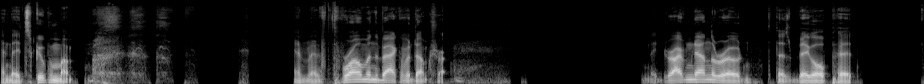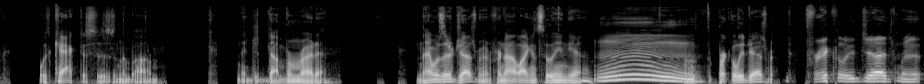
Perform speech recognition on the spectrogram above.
and they'd scoop them up and they'd throw them in the back of a dump truck. And they'd drive them down the road to this big old pit with cactuses in the bottom. And they'd just dump them right in. And that was their judgment for not liking Celine Dion. Mm, The prickly judgment. prickly judgment.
